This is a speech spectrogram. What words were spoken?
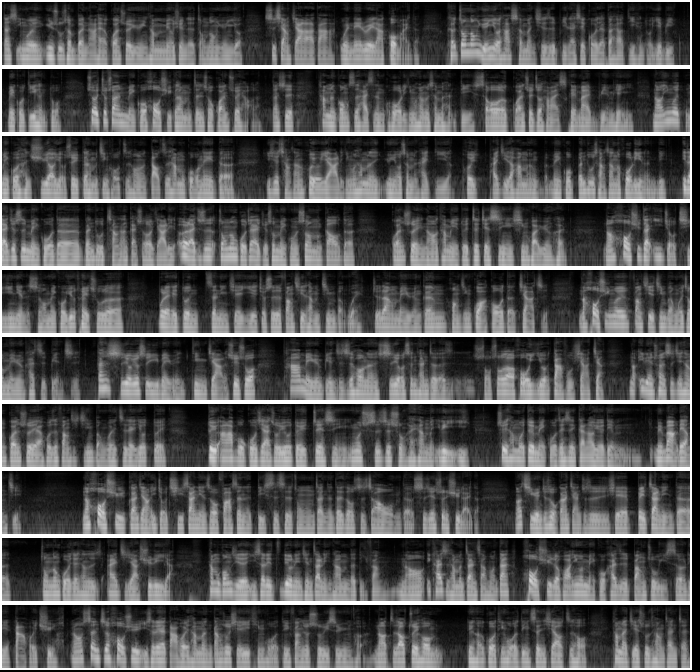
但是因为运输成本啊，还有关税原因，他们没有选择中东原油，是向加拿大委内瑞拉购买的。可中东原油它成本其实比那些国家都还要低很多，也比美国低很多。所以就算美国后续跟他们征收关税好了，但是他们的公司还是能获利，因为他们成本很低，收了关税之后，他们还是可以卖比别人便宜。然后因为美国很需要油，所以跟他们进口之后呢，导致他们国内的一些厂商会有压力，因为他们的原油成本太低了，会排挤到他们美国本土厂商的获利能力。一来就是美国的本土厂商感受到压力，二来就是中东国家也觉得说美国收那么高的关税，然后他们也对这件事情心怀怨恨。然后后续在一九七一年的时候，美国又退出了布雷顿森林协议，也就是放弃他们金本位，就让美元跟黄金挂钩的价值。那后续因为放弃了金本位之后，美元开始贬值，但是石油又是以美元定价的，所以说它美元贬值之后呢，石油生产者的所收到的获益又大幅下降。那一连串事件，像关税啊，或者放弃金本位之类，又对对于阿拉伯国家来说，又对这件事情，因为实质损害他们的利益，所以他们会对美国这件事情感到有点没办法谅解。那后续刚讲到一九七三年的时候发生了第四次中东战争，这都是照我们的时间顺序来的。然后起源就是我刚才讲，就是一些被占领的中东国家，像是埃及啊、叙利亚，他们攻击了以色列六年前占领他们的地方。然后一开始他们占上风，但后续的话，因为美国开始帮助以色列打回去，然后甚至后续以色列打回他们当初协议停火的地方，就苏伊士运河。然后直到最后联合国停火令生效之后，他们来结束这场战争。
